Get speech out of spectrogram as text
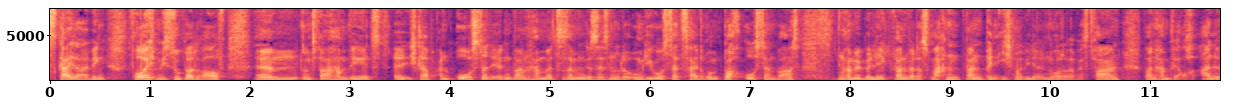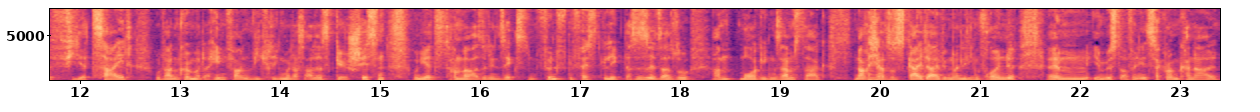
Skydiving, freue ich mich super drauf. Ähm, und zwar haben wir jetzt, äh, ich glaube, an Ostern irgendwann haben wir zusammengesessen oder um die Osterzeit rum, doch Ostern war es, und haben überlegt, wann wir das machen. Wann bin ich mal wieder in Nordrhein-Westfalen? Wann haben wir auch alle vier Zeit? Und wann können wir da hinfahren? Wie kriegen wir das alles geschissen? Und jetzt haben wir also den 6. und 5. festgelegt. Das ist jetzt also am morgigen Samstag. Mache ich also Skydiving, meine lieben Freunde. Ähm, ihr müsst auf den Instagram-Kanal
